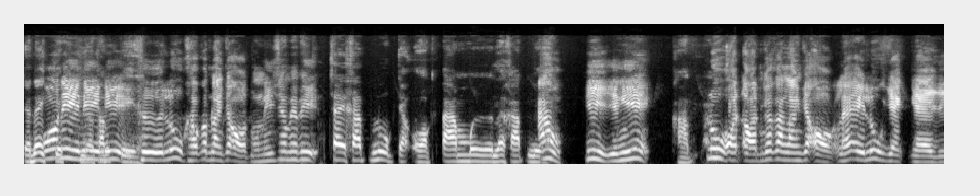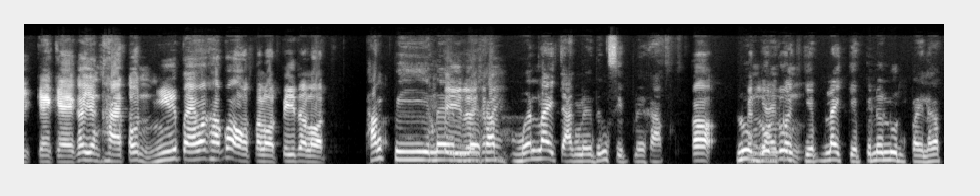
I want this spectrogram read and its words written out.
จะได้โอ้เก็บนี่เกี่นี่ยวทั้งนี่ปีคือลูกเขากำลังจะออกตรงนี้ใช่ไหมพี่ใช่ครับลูกจะออกตามมือแล้วครับนี่เอ้าพี่อย่างนี้ ครับ ลูกอ่อนๆก็กำลังจะออกและไอ้ลูกแก่ๆแก่ๆก็ยังคาต้นงี้แปลว่าเขาก็ออกตลอดปีตลอด ทั้งปีเลทั้งยปีเลยเลยครับ ใช่ไหม เหมือนไล่จากหนึ่งถึงสิบเลยครับก็ลูกเป็นใหญ่รุ่ก็นๆเก็บไล่เก็บเป็นรุ่นๆไปแล้วครับ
